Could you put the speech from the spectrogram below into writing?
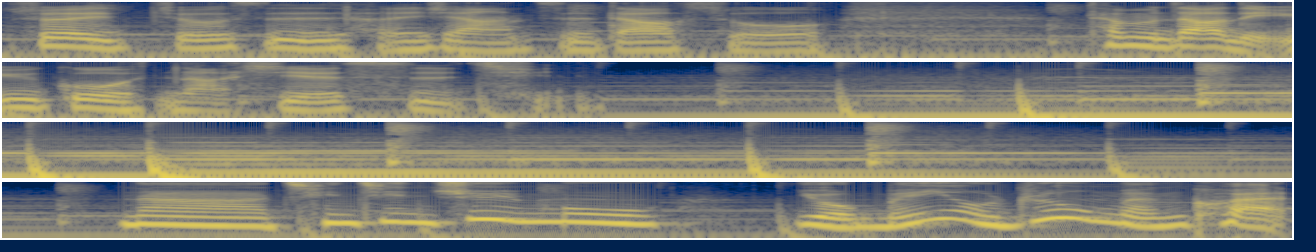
所以就是很想知道说，他们到底遇过哪些事情。那亲近巨木有没有入门款？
